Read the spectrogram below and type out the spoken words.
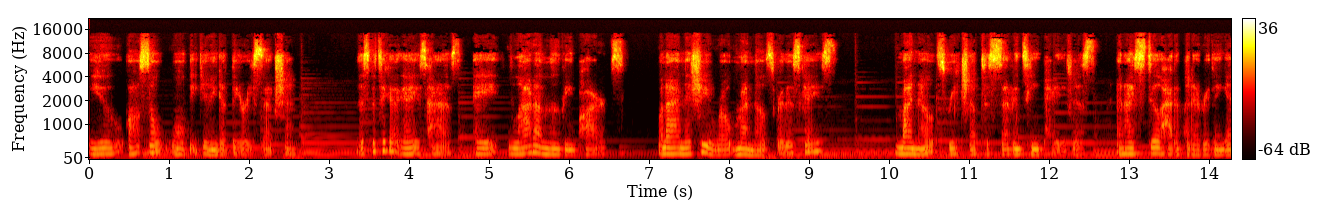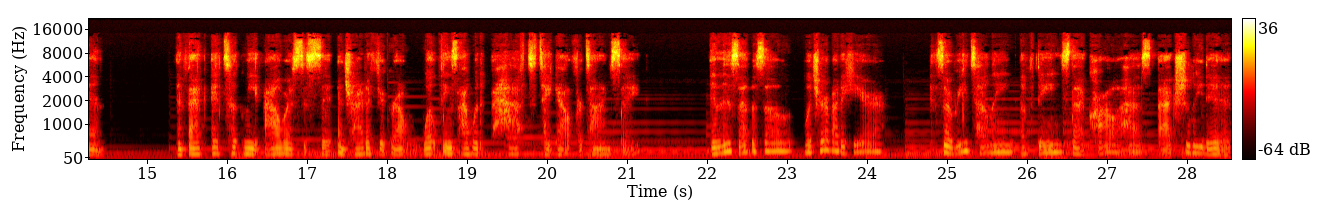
You also won't be getting a theory section. This particular case has a lot of moving parts. When I initially wrote my notes for this case, my notes reached up to 17 pages, and I still had to put everything in. In fact, it took me hours to sit and try to figure out what things I would have to take out for time's sake. In this episode, what you're about to hear is a retelling of things that Carl has actually did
